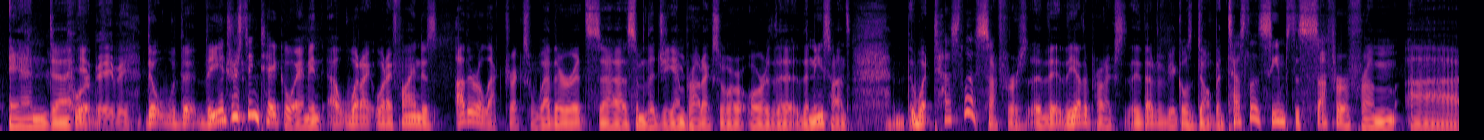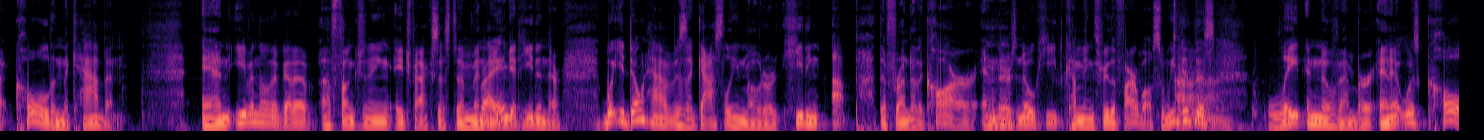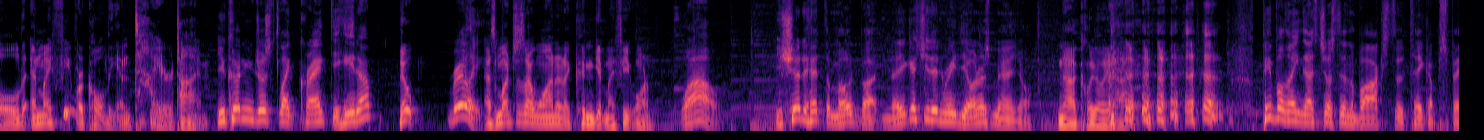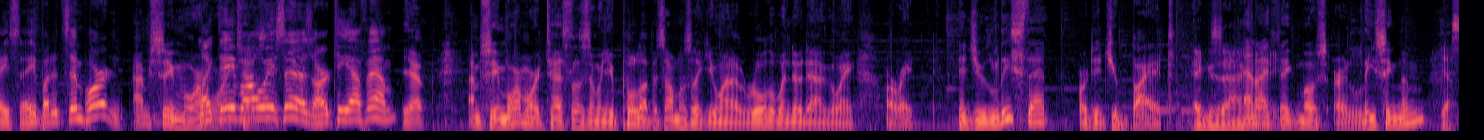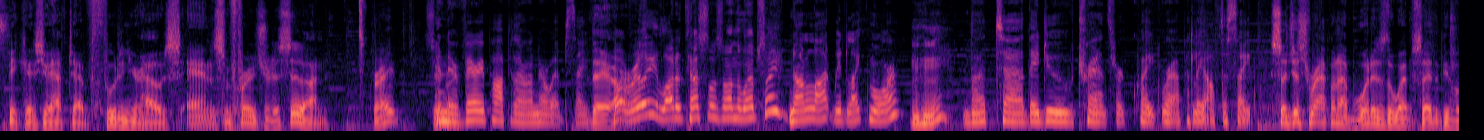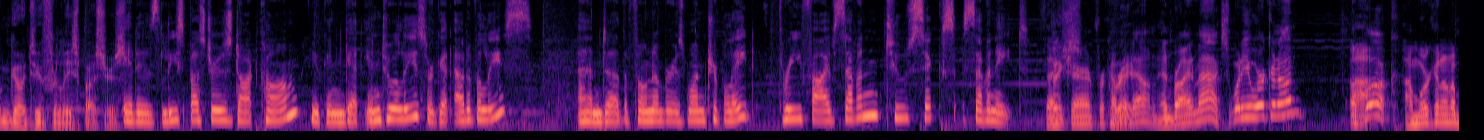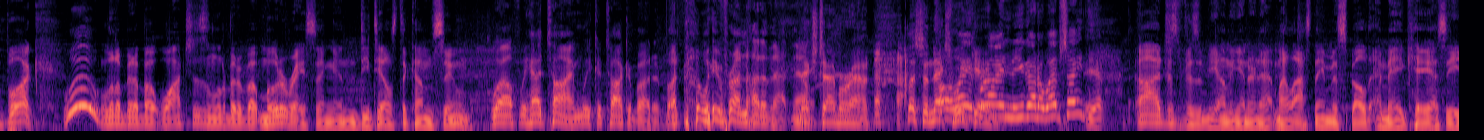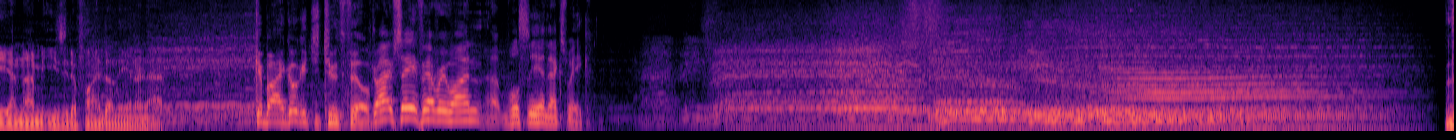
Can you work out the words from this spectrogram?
And uh, Poor it- baby. The, the the interesting takeaway. I mean, uh, what I what I find is other electrics, whether it's uh, some of the GM products or or the the Nissans, what Tesla suffers, uh, the, the other products, the other vehicles don't, but Tesla seems to suffer from uh, cold in the cabin. And even though they've got a, a functioning HVAC system and you can get heat in there, what you don't have is a gasoline motor heating up the front of the car, and there's no heat coming through the firewall. So we did this late in November, and it was cold, and my feet were cold the entire time. You couldn't just like crank the heat up? Nope. Really? As much as I wanted, I couldn't get my feet warm. Wow. You should have hit the mode button. Now, I guess you didn't read the owner's manual. No, clearly not. People think that's just in the box to take up space, eh? But it's important. I'm seeing more and Like more Dave Teslas. always says, RTFM. Yep. I'm seeing more and more Teslas, and when you pull up, it's almost like you want to roll the window down, going, "All right, did you lease that or did you buy it?" exactly. And I think most are leasing them. Yes. Because you have to have food in your house and some furniture to sit on, right? And they're very popular on our website. They are. Oh, really? A lot of Teslas on the website? Not a lot. We'd like more, mm-hmm. but uh, they do transfer quite rapidly off the site. So just wrapping up, what is the website that people can go to for Lease Busters? It is leasebusters.com. You can get into a lease or get out of a lease. And uh, the phone number is 1 357 2678. Thanks, Thanks. Sharon, for coming Great. down. And Brian Makse, what are you working on? A Uh, book. I'm working on a book. Woo! A little bit about watches and a little bit about motor racing and details to come soon. Well, if we had time, we could talk about it, but we've run out of that now. Next time around. Listen, next oh, wait, weekend. Brian, you got a website? Yep. Uh, just visit me on the internet. My last name is spelled M A K S E, and I'm easy to find on the internet. Goodbye. Go get your tooth filled. Drive safe, everyone. Uh, we'll see you next week.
